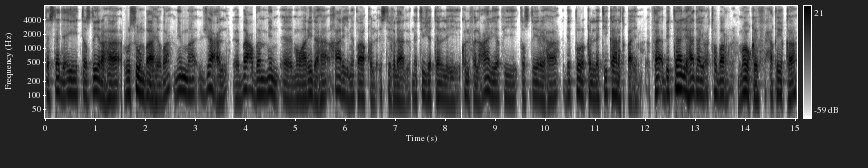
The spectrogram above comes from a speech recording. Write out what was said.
تستدعي تصديرها رسوم باهظة مما جعل بعضا من مواردها خارج نطاق الاستغلال نتيجة للكلفة العالية في تصديرها بالطرق التي كانت قائمة. فبالتالي هذا يعتبر موقف حقيقة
